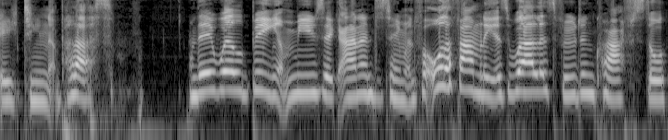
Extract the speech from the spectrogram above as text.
18 plus. There will be music and entertainment for all the family, as well as food and craft stall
